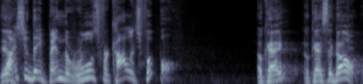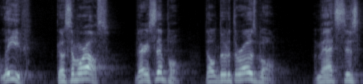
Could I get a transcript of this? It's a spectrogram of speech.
Yeah. why should they bend the rules for college football? Okay. Okay. So don't leave. Go somewhere else. Very simple. Don't do it at the Rose Bowl. I mean, that's just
